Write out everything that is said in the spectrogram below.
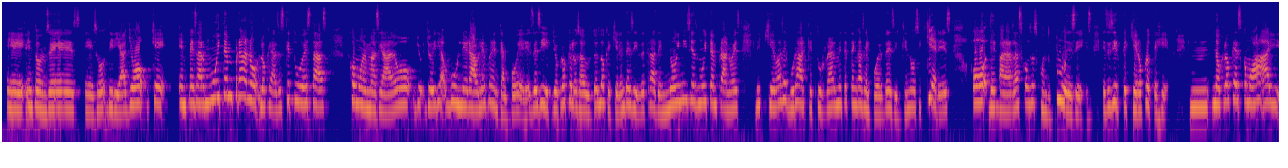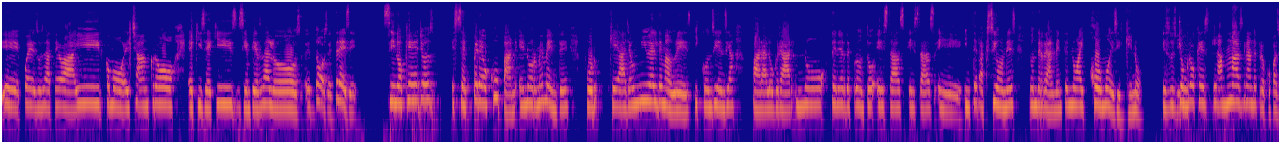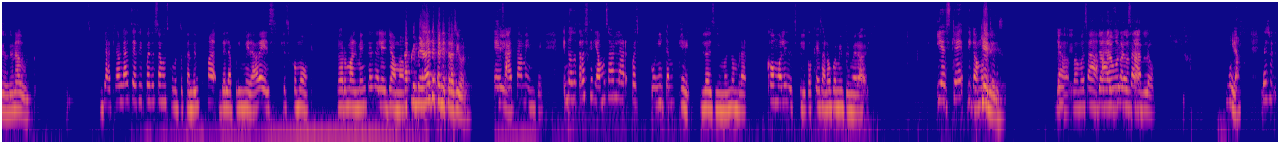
Eh, entonces, eso diría yo que empezar muy temprano lo que hace es que tú estás como demasiado, yo, yo, diría, vulnerable frente al poder. Es decir, yo creo que los adultos lo que quieren decir detrás de no inicies muy temprano es, me quiero asegurar que tú realmente tengas el poder de decir que no si quieres o de parar las cosas cuando tú desees. Es decir, te quiero proteger. Mm, no creo que es como, ay, eh, pues, o sea, te va a ir como el chancro XX si empiezas a los 12, eh, 13 sino que ellos se preocupan enormemente por que haya un nivel de madurez y conciencia para lograr no tener de pronto estas, estas eh, interacciones donde realmente no hay cómo decir que no. Eso es, yo creo que es la más grande preocupación de un adulto. ya que hablas de eso y pues estamos como tocando el tema de la primera vez, que es como normalmente se le llama. La primera vez de penetración. Exactamente. Nosotras queríamos hablar, pues, un ítem que lo decidimos nombrar. ¿Cómo les explico que esa no fue mi primera vez? Y es que, digamos. ¿Quién que, es? Ya, vamos a, ya a vamos a desglosarlo. Mira,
